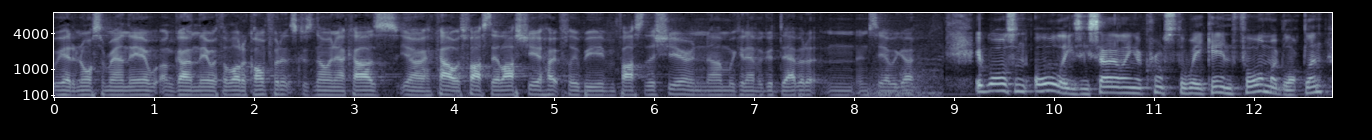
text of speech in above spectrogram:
we had an awesome round there. I'm going there with a lot of confidence because knowing our cars, you know, our car was fast there last year. Hopefully, it'll be even faster this year, and um, we can have a good dab at it and, and, see how we go. It wasn't all easy sailing across the weekend for McLaughlin.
